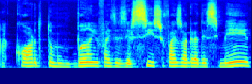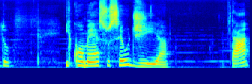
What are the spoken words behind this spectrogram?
acorda, toma um banho, faz exercício, faz o agradecimento e começa o seu dia, tá?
